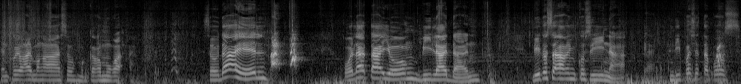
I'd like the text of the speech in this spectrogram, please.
Yan po yung aking mga aso, magkakamuka. So dahil wala tayong biladan dito sa aking kusina, yan, hindi pa siya tapos.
